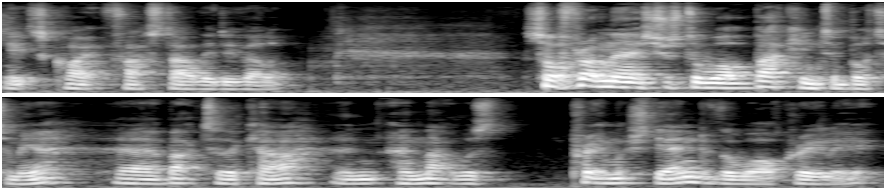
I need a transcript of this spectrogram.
it's quite fast how they develop so from there it's just to walk back into Buttermere uh, back to the car and, and that was pretty much the end of the walk really.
